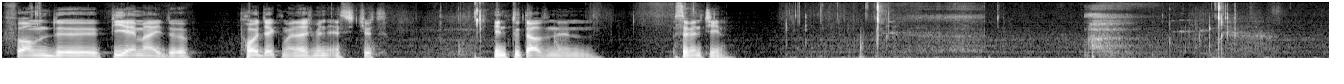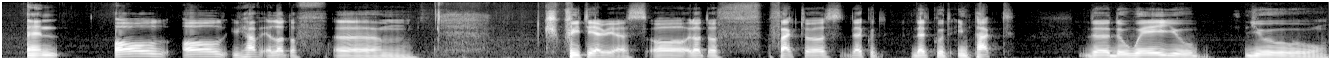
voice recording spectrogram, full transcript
from the PMI, the Project Management Institute, in 2017. And all, all, you have a lot of um, criteria or a lot of factors that could, that could impact the, the way you, you,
